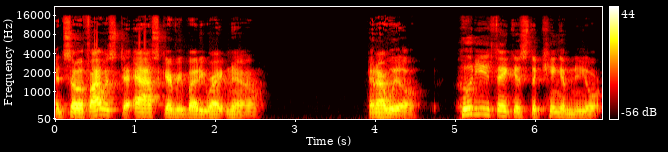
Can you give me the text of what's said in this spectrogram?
And so if I was to ask everybody right now, and I will, who do you think is the king of New York?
